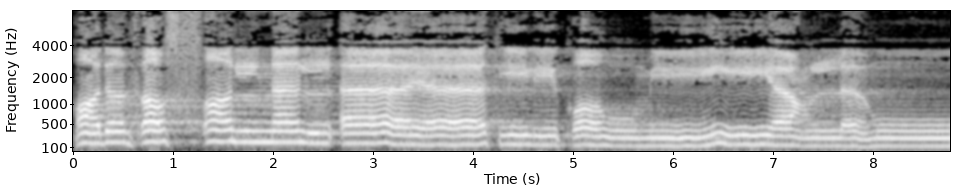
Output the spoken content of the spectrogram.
قد فصلنا الآيات لقوم يعلمون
